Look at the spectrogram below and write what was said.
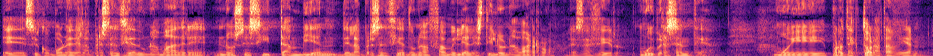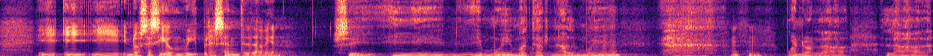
eh, se compone de la presencia de una madre, no sé si también de la presencia de una familia al estilo navarro, es decir, muy presente, muy protectora también, y, no sé si omnipresente también. Sí, y, muy maternal, muy... bueno, la, la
